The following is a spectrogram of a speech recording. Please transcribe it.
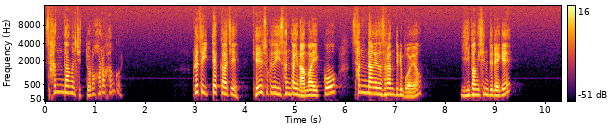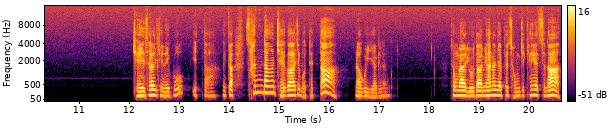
산당을 짓도록 허락한 거예요. 그래서 이때까지 계속해서 이 산당이 남아있고 산당에서 사람들이 뭐예요? 이방 신들에게 제사를 지내고 있다. 그러니까 산당은 제거하지 못했다라고 이야기를 하는 거죠. 정말 요담이 하나님 앞에 정직 행했으나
